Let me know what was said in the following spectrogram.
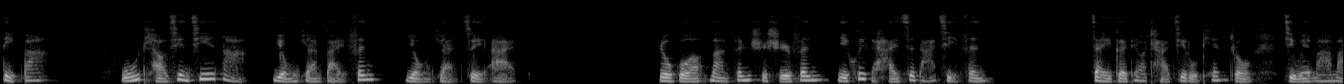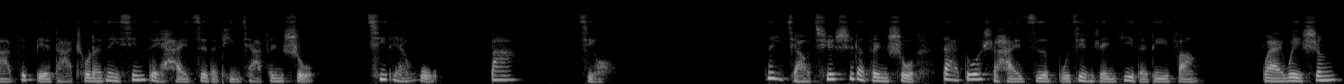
第八，无条件接纳，永远百分，永远最爱。如果满分是十分，你会给孩子打几分？在一个调查纪录片中，几位妈妈分别打出了内心对孩子的评价分数：七点五、八、九。内角缺失的分数大多是孩子不尽人意的地方，不爱卫生、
